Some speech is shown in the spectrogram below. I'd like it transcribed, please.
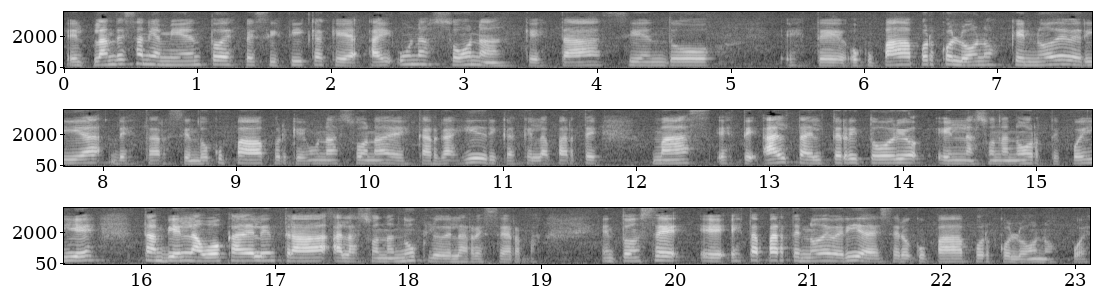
El plan de saneamiento especifica que hay una zona que está siendo este, ocupada por colonos que no debería de estar siendo ocupada porque es una zona de descargas hídricas, que es la parte más este, alta del territorio en la zona norte, pues y es también la boca de la entrada a la zona núcleo de la reserva. Entonces, eh, esta parte no debería de ser ocupada por colonos, pues.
